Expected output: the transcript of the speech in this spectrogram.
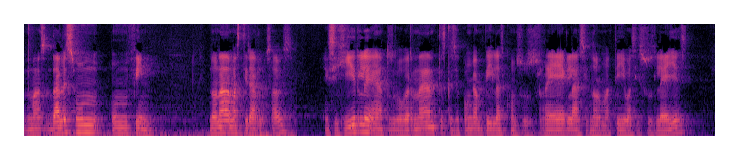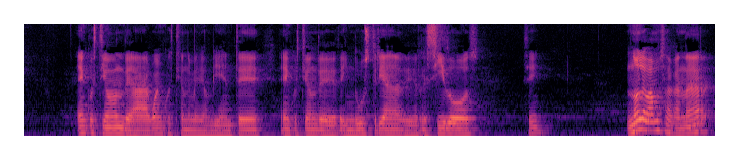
más darles un, un fin, no nada más tirarlo, ¿sabes? Exigirle a tus gobernantes que se pongan pilas con sus reglas y normativas y sus leyes en cuestión de agua, en cuestión de medio ambiente, en cuestión de, de industria, de residuos, ¿sí? No le vamos a ganar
